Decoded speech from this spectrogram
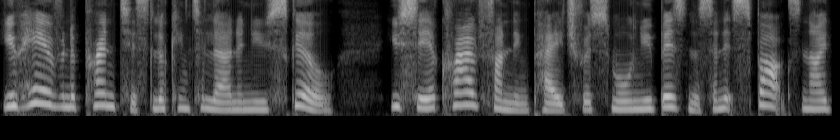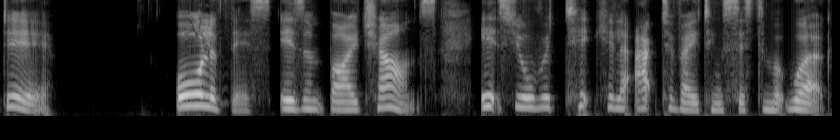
You hear of an apprentice looking to learn a new skill. You see a crowdfunding page for a small new business and it sparks an idea. All of this isn't by chance. It's your reticular activating system at work,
